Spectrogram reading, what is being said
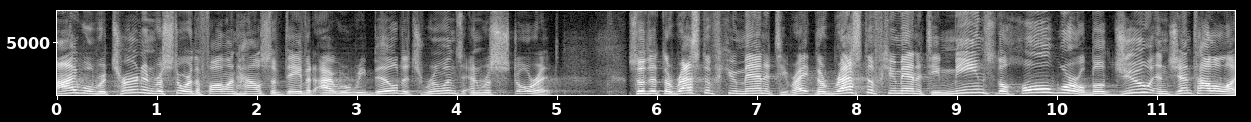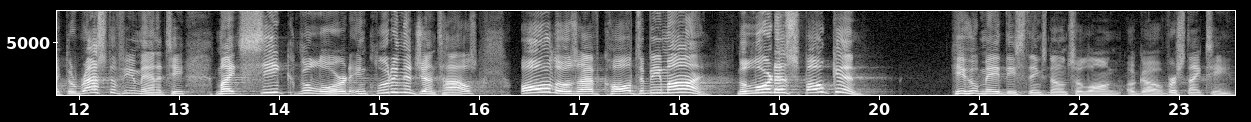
I will return and restore the fallen house of David. I will rebuild its ruins and restore it. So that the rest of humanity, right? The rest of humanity means the whole world, both Jew and Gentile alike, the rest of humanity might seek the Lord, including the Gentiles, all those I have called to be mine. The Lord has spoken. He who made these things known so long ago. Verse 19.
